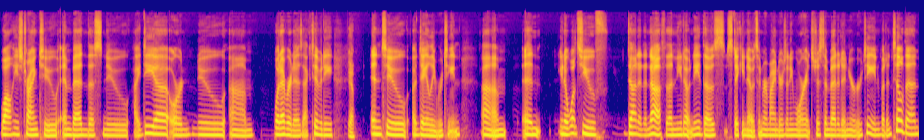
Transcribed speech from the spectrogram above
while he's trying to embed this new idea or new um, whatever it is activity Yeah. into a daily routine. Um, and you know, once you've done it enough, then you don't need those sticky notes and reminders anymore. It's just embedded in your routine. But until then,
